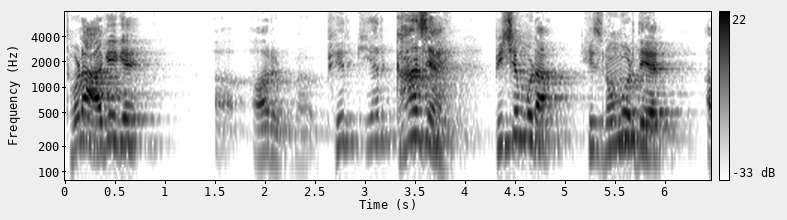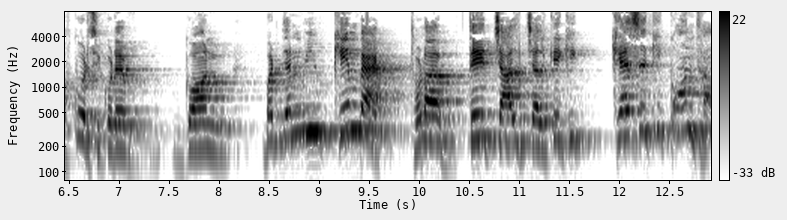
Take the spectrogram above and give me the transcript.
थोड़ा आगे गए और फिर यार, कहाँ से आए पीछे मुड़ा he is no more there of course he could have gone but then we came back थोड़ा तेज चाल चल के कि कैसे, कि कौन था?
